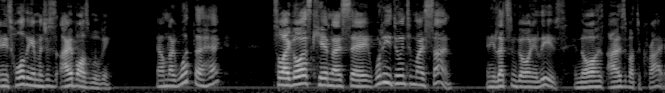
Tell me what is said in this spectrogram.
and he's holding him and just his eyeballs moving. And I'm like, what the heck? So I go as kid and I say, what are you doing to my son? And he lets him go and he leaves. And Noah, eyes about to cry.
